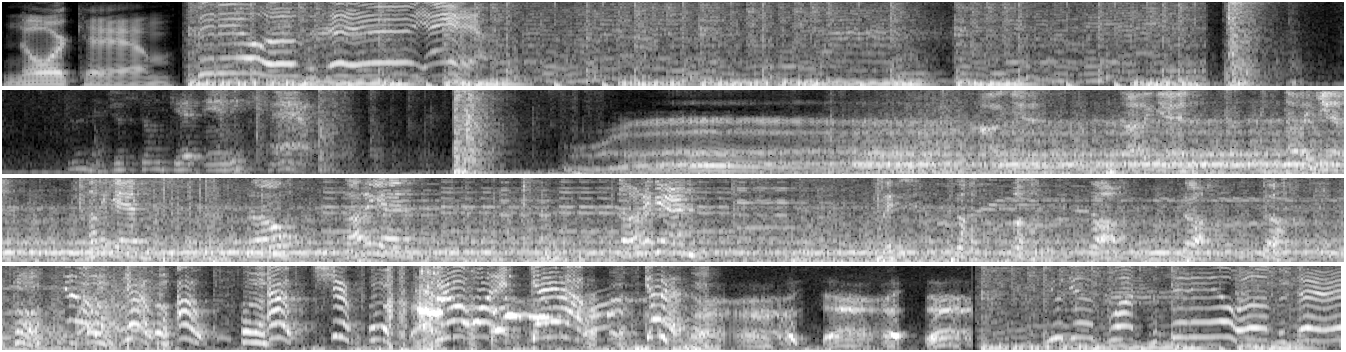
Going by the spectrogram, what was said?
Norcam. Video of the day, yeah! I just don't get Andy Capp. Not again. Not again. Not again. Not again. No. Not again. Not again. Please. No. No. No. No. No! No! Out! Out! Shoot! You don't want it! Get out! Go! You just watched the video of the day!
